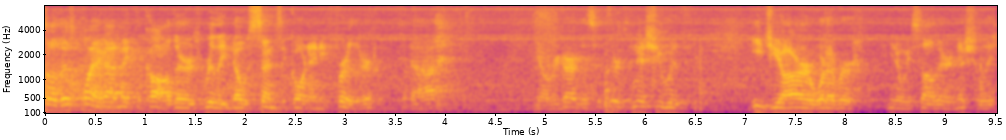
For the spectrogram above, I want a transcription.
So at this point, I gotta make the call. There's really no sense of going any further. Uh, you know, regardless if there's an issue with EGR or whatever, you know, we saw there initially.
